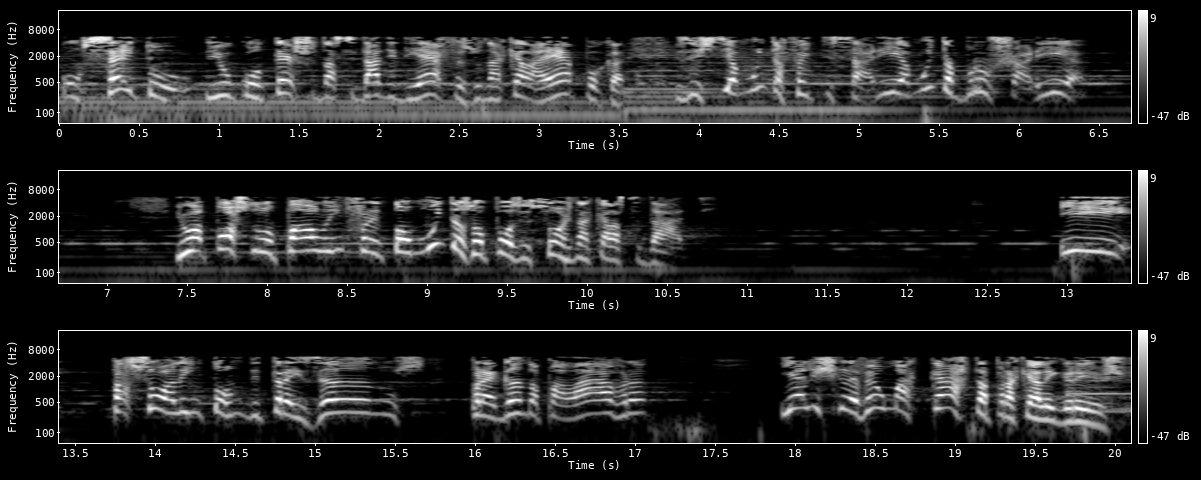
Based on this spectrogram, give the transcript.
O conceito e o contexto da cidade de Éfeso naquela época existia muita feitiçaria, muita bruxaria. E o apóstolo Paulo enfrentou muitas oposições naquela cidade. E passou ali em torno de três anos pregando a palavra. E ele escreveu uma carta para aquela igreja.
